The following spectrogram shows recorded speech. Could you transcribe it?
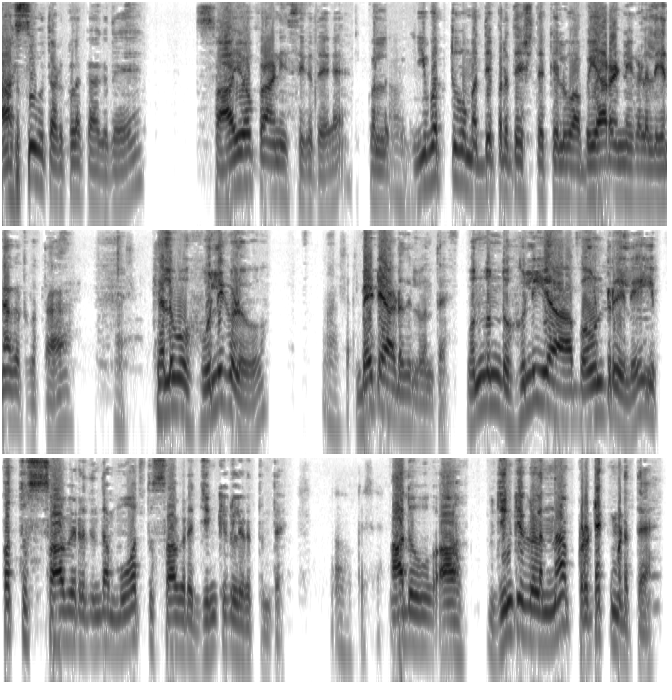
ಹಸಿವು ತಡ್ಕೊಳಕಾಗದೆ ಸಾಯೋ ಪ್ರಾಣಿ ಸಿಗದೆ ಕೊಲ್ಲ ಇವತ್ತು ಮಧ್ಯಪ್ರದೇಶದ ಕೆಲವು ಅಭಯಾರಣ್ಯಗಳಲ್ಲಿ ಏನಾಗುತ್ತೆ ಗೊತ್ತಾ? ಕೆಲವು ಹುಲಿಗಳು ಬೇಟೆ ಆಡೋದಿಲ್ವಂತೆ. ಒಂದೊಂದು ಹುಲಿಯ ಬೌಂಡ್ರಿಲಿ ಇಪ್ಪತ್ತು ಸಾವಿರದಿಂದ ಮೂವತ್ತು ಸಾವಿರ ಜಿಂಕೆಗಳಿರುತ್ತಂತೆ. ಅದು ಆ ಜಿಂಕೆಗಳನ್ನ ಪ್ರೊಟೆಕ್ಟ್ ಮಾಡುತ್ತೆ.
